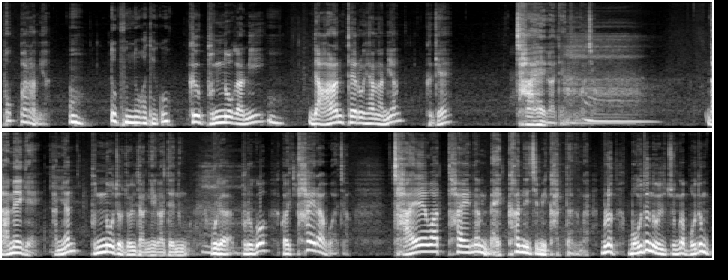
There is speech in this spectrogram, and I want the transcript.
폭발하면 어. 또 분노가 되고. 그 분노감이 어. 나한테로 향하면 그게 자해가 되는 거죠. 남에게 하면 분노 조절 장애가 되는 우리가 부르고 그걸 타해라고 하죠. 자해와 타해는 메커니즘이 같다는 거야. 물론 모든 우울증과 모든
